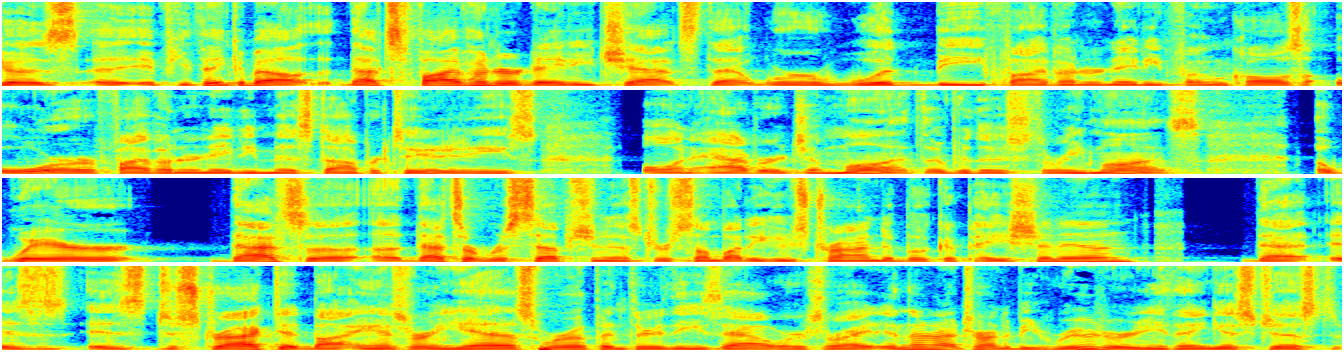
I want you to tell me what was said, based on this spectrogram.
because uh, if you think about that's 580 chats that were would be 580 phone calls or 580 missed opportunities on average a month over those three months, uh, where that's a, a that's a receptionist or somebody who's trying to book a patient in that is is distracted by answering yes we're open through these hours right and they're not trying to be rude or anything it's just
